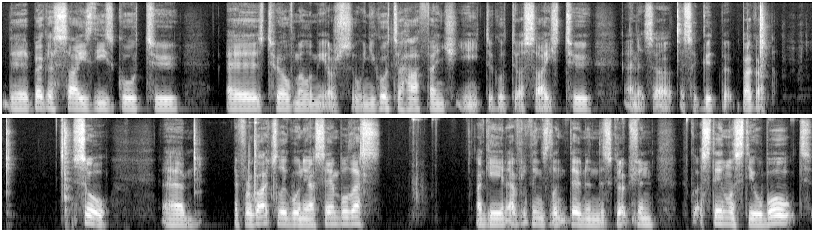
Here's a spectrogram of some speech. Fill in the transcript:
the biggest size these go to is 12 millimeters. So when you go to half inch, you need to go to a size two, and it's a it's a good bit bigger. So um, if we're actually going to assemble this, Again, everything's linked down in the description. We've got a stainless steel bolt.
